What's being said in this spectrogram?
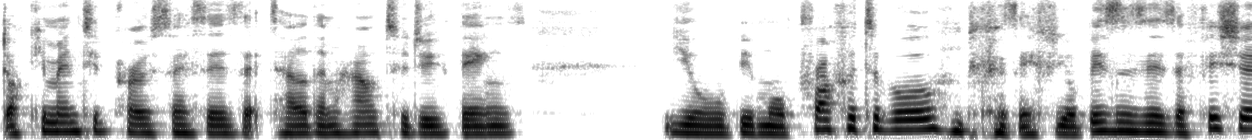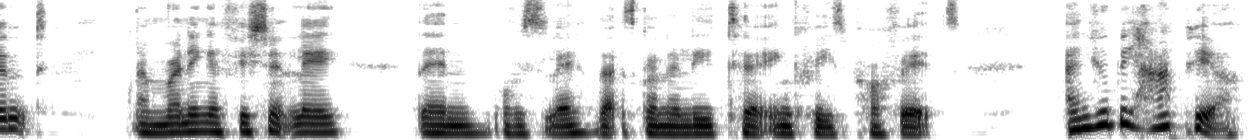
documented processes that tell them how to do things. You'll be more profitable because if your business is efficient and running efficiently, then obviously that's going to lead to increased profits and you'll be happier.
